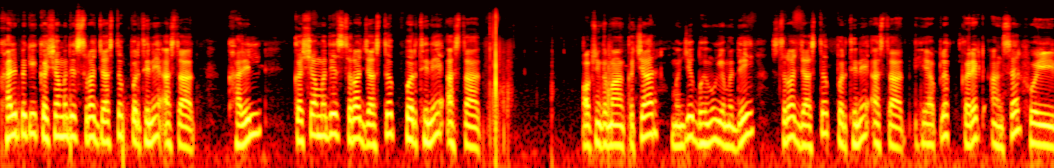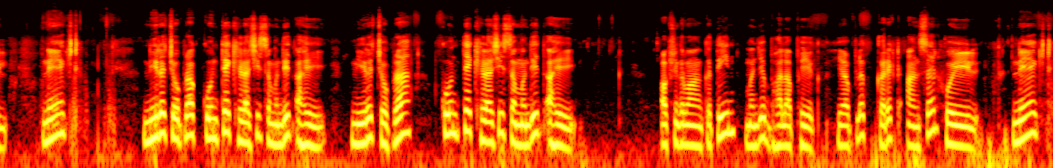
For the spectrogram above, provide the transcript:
खालीलपैकी कशामध्ये सर्वात जास्त प्रथिने असतात? खालील कशामध्ये सर्वात जास्त प्रथिने असतात? ऑप्शन क्रमांक चार म्हणजे भुईमुगेमध्ये सर्वात जास्त प्रथिने असतात. हे आपलं करेक्ट आन्सर होईल. नेक्स्ट नीरज चोप्रा कोणत्या खेळाशी संबंधित आहे? नीरज चोप्रा कोणत्या खेळाशी संबंधित आहे? ऑप्शन क्रमांक तीन म्हणजे भालाफेक. हे आपलं करेक्ट आन्सर होईल. Next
